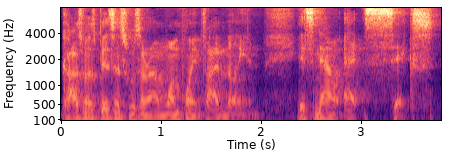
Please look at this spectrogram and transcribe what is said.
Cosmos business was around 1.5 million. It's now at six.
